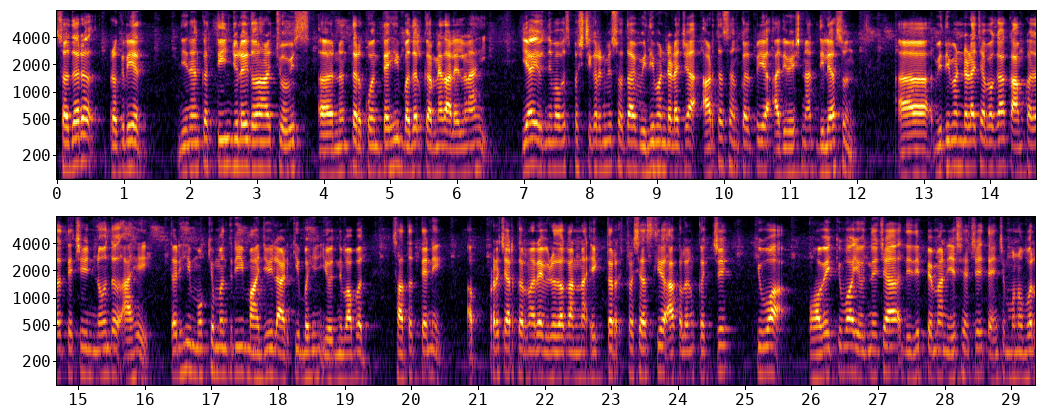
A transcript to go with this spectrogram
सदर प्रक्रियेत दिनांक तीन जुलै दोन हजार चोवीस नंतर कोणत्याही बदल करण्यात आलेला नाही. या योजनेबाबत स्पष्टीकरण मी स्वतः विधिमंडळाच्या अर्थसंकल्पीय अधिवेशनात दिले असून विधिमंडळाच्या बघा कामकाजात त्याची नोंद आहे. तरीही मुख्यमंत्री माझी लाडकी बहीण योजनेबाबत सातत्याने अप्रचार करणाऱ्या विरोधकांना एकतर प्रशासकीय आकलन कच्चे किंवा व्हावे किंवा योजनेच्या दिदीप्यमान यशाचे त्यांचे मनोबल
